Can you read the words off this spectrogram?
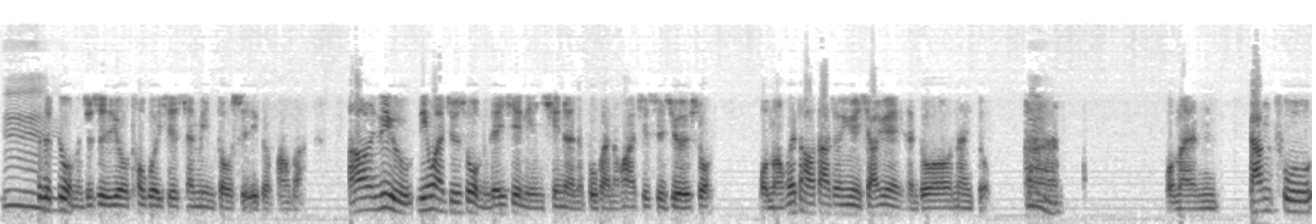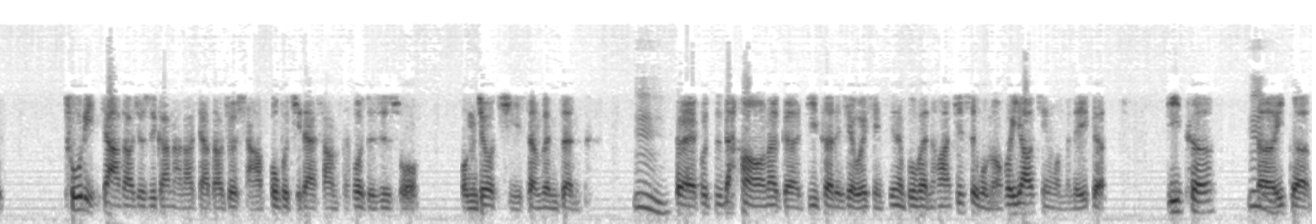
嗯，这个是我们就是又透过一些生命斗士的一个方法。然后例如另外就是说我们的一些年轻人的部分的话，其实就是说我们会到大专院校，因为很多那一种嗯，我们当初初领驾照就是刚拿到驾照就想要迫不及待上车，或者是说我们就骑身份证。嗯，对，不知道 那个机车的一些危险性的部分的话，其实我们会邀请我们的一个机车的一个、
